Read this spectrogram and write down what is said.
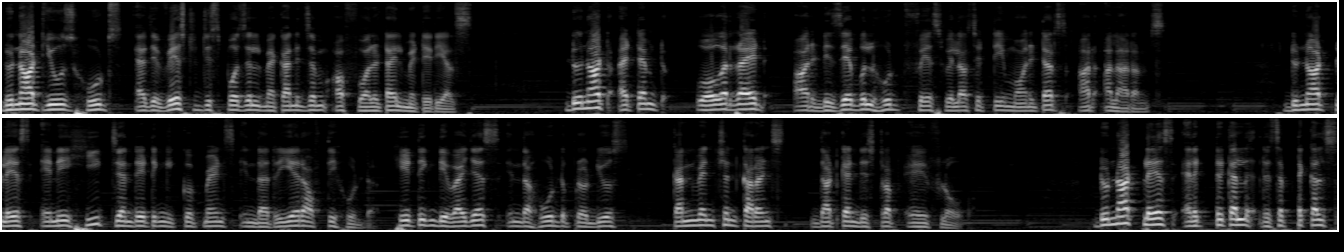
Do not use hoods as a waste disposal mechanism of volatile materials. Do not attempt override or disable hood face velocity monitors or alarms. Do not place any heat generating equipments in the rear of the hood. Heating devices in the hood produce convection currents that can disrupt airflow. Do not place electrical receptacles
